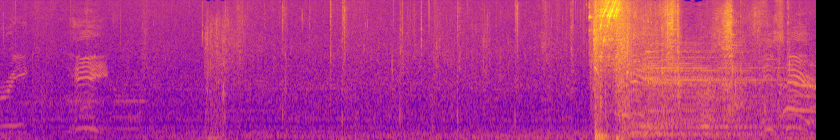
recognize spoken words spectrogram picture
three, heave! He's here!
